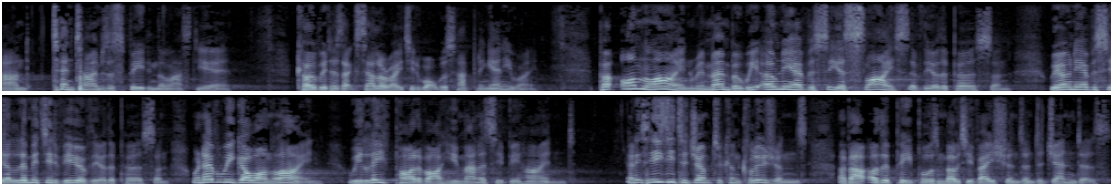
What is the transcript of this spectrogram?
and 10 times the speed in the last year. COVID has accelerated what was happening anyway. But online, remember, we only ever see a slice of the other person. We only ever see a limited view of the other person. Whenever we go online, we leave part of our humanity behind. And it's easy to jump to conclusions about other people's motivations and agendas.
